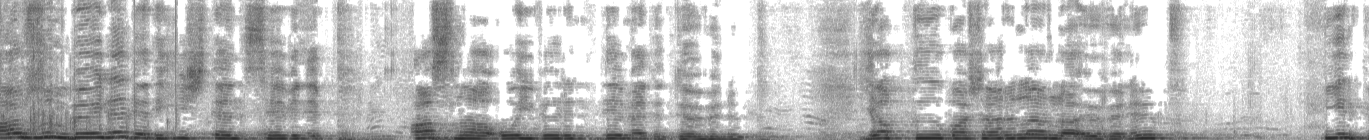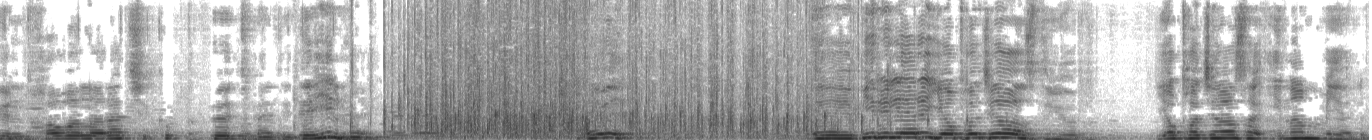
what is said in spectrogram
Arzum böyle dedi işten sevinip, asla oy verin demedi dövünüp. Yaptığı başarılarla övünüp, bir gün havalara çıkıp ötmedi değil mi? Evet, Ee, birileri yapacağız diyor. Yapacağıza inanmayalım,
